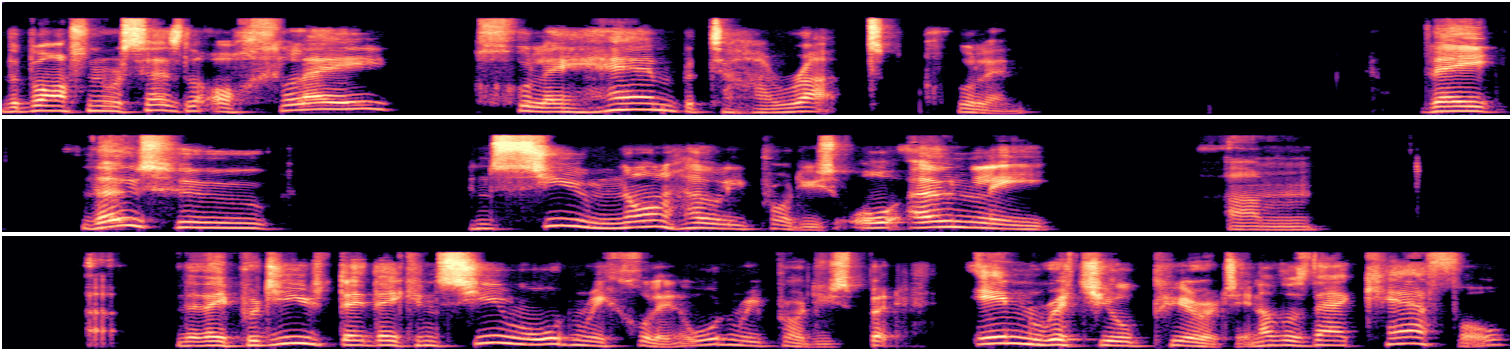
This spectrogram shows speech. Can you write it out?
The Bartanura says la'ochlei chulehem b'taharat chulen. They those who consume non-holy produce or only um, uh, they produce they, they consume ordinary chulin, ordinary produce, but in ritual purity. In other words, they're careful,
